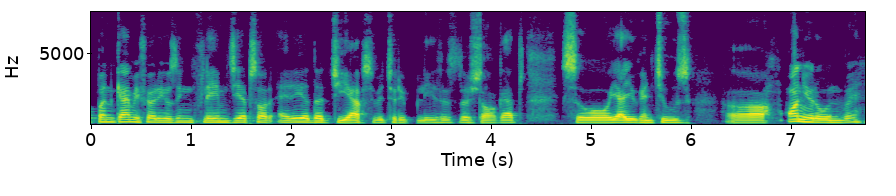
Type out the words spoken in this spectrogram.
opencam if you are using FlameGApps or any other gapps which replaces the stock apps. So yeah you can choose uh, on your own way.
